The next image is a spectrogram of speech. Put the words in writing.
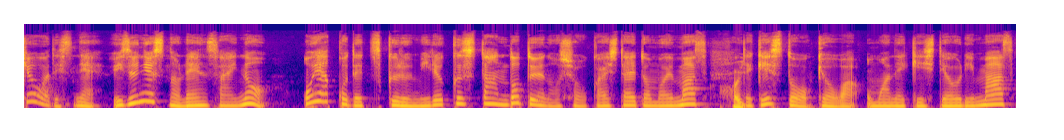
今日はですね、ウィズニュースの連載の親子で作るミルクスタンドというのを紹介したいと思います。はいで、ゲストを今日はお招きしております。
